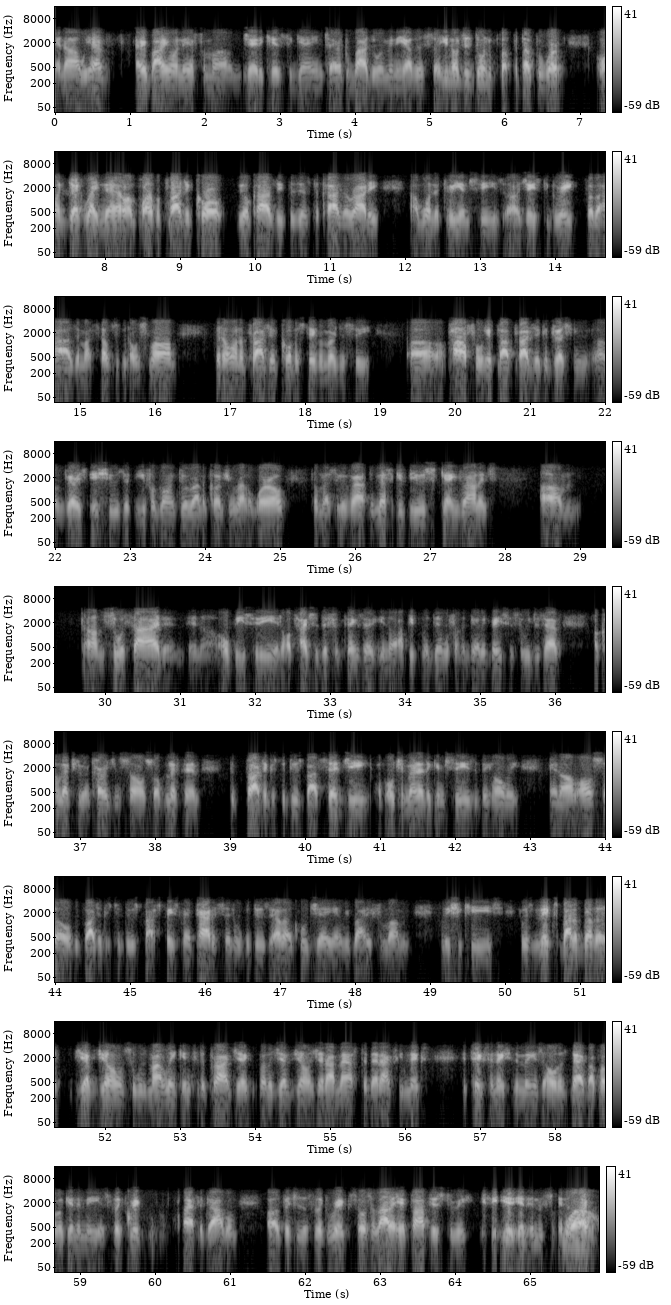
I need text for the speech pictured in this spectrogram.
and uh, we have everybody on there from um, Jadakiss to Game to Erykah Badu and many others. So you know, just doing the productive work on deck right now. I'm part of a project called Bill Cosby Presents the Cosnerati. I'm one of three MCs, uh, Jace the Great, Brother Haas, and myself, Supa Nova Slom, that are on a project called the State of Emergency, uh, a powerful hip-hop project addressing um, various issues that youth are going through around the country, around the world, domestic, domestic abuse, gang violence, um, um, suicide, and, and uh, obesity, and all types of different things that, you know, our people are dealing with on a daily basis. So we just have a collection of encouraging songs to uplift them. The project is produced by Ced Gee of Ultramagnetic MCs, the big homie, and um, also the project is produced by Spaceman Patterson, who produced LL Cool J and everybody from um, Alicia Keys. It was mixed by the brother Jeff Jones, who was my link into the project. Brother Jeff Jones, Jedi Master, that actually mixed It Takes a Nation of Millions to Hold Us Back by Public Enemy and Slick Rick, classic album, uh, Adventures of Slick Rick. So it's a lot of hip hop history in, in, the, in the wow.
